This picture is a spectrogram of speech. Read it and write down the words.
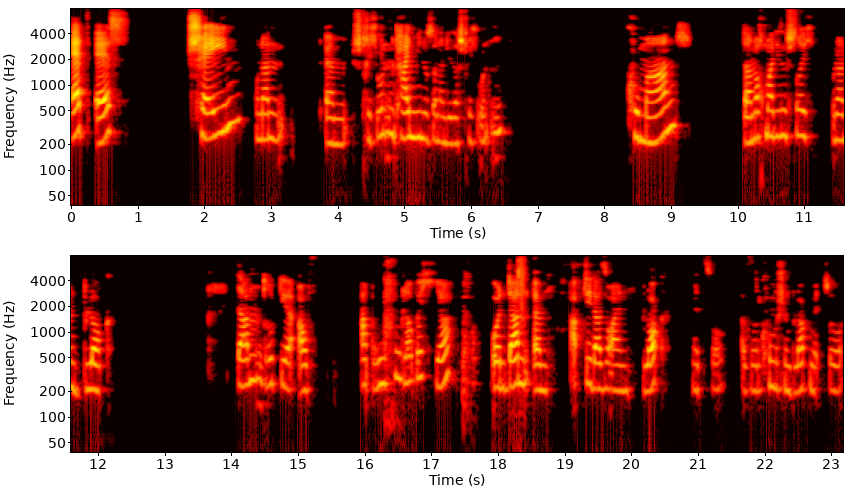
add s chain und dann ähm, Strich unten, kein Minus, sondern dieser Strich unten. Command, dann nochmal diesen Strich und dann Block. Dann drückt ihr auf Abrufen, glaube ich, ja. Und dann ähm, habt ihr da so einen Block mit so, also so einen komischen Block mit so,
